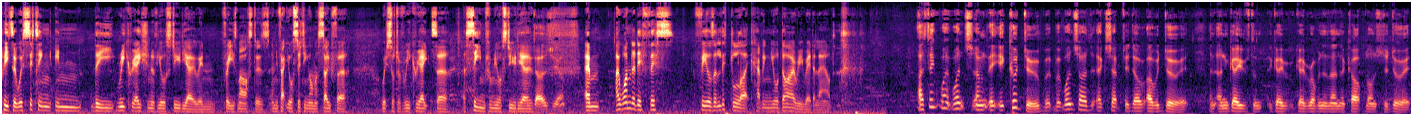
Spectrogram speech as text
Peter, we're sitting in the recreation of your studio in Frieze Masters, and in fact, you're sitting on a sofa which sort of recreates a, a scene from your studio. It does, yeah. Um, I wondered if this feels a little like having your diary read aloud. I think once um, it, it, could do, but but once I'd accepted, I, I would do it, and, and gave them gave gave Robin and Anna carte blanche to do it.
